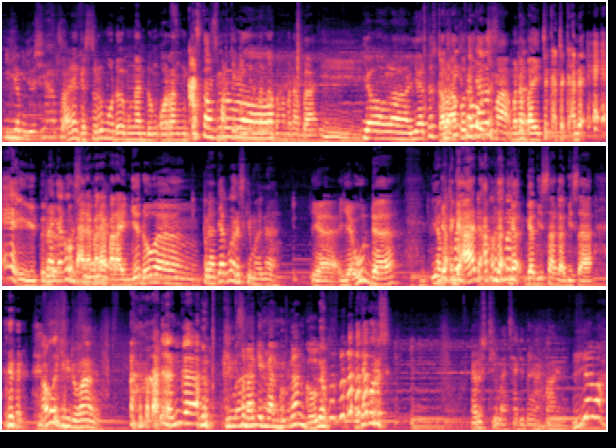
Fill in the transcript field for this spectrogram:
Iem, yo siapa. soalnya gesturmu udah mengandung orang untuk semakin ingin menambah menambahi Ya Allah, ya terus kalau aku tuh cuma menambahi cekak-cekak anda eh, eh, eh, gitu Berarti aku harus parah parah parahin dia doang Berarti aku harus gimana? ya ya udah Ya, nggak cuman- ada aku nggak nggak nggak bisa nggak bisa Aku gini doang. enggak Loh, gimana? semakin ngangguk-ngangguk Loh, berarti aku harus harus diem aja gitu ngapain? iyalah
